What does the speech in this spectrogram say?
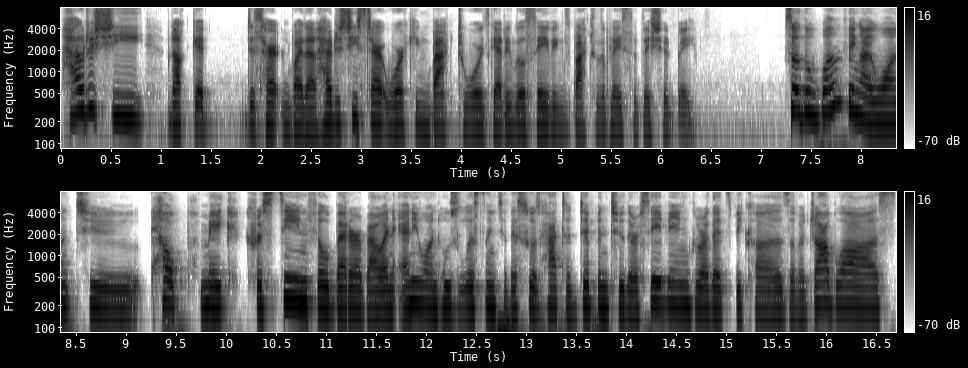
How does she not get disheartened by that? How does she start working back towards getting those savings back to the place that they should be? So, the one thing I want to help make Christine feel better about, and anyone who's listening to this who has had to dip into their savings, whether it's because of a job loss,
